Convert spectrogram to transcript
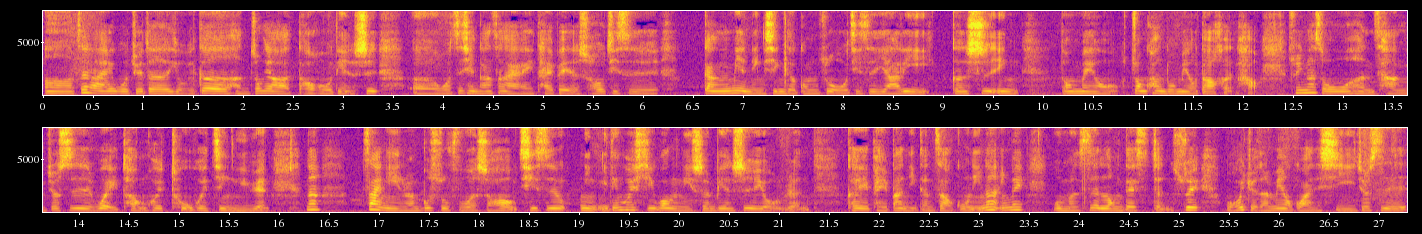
嗯，再来，我觉得有一个很重要的导火点是，呃，我之前刚上来台北的时候，其实刚面临新的工作，我其实压力跟适应。都没有状况都没有到很好，所以那时候我很常就是胃痛会吐会进医院。那在你人不舒服的时候，其实你一定会希望你身边是有人可以陪伴你跟照顾你。那因为我们是 long distance，所以我会觉得没有关系，就是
